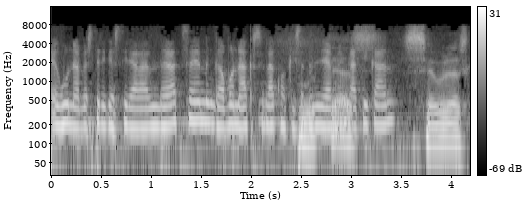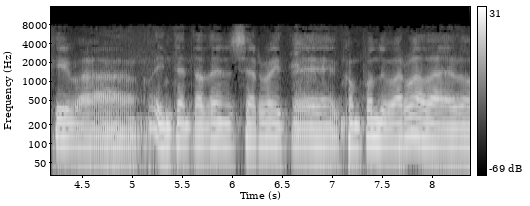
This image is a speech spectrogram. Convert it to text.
eguna besterik ez dira galderatzen, gabonak zelakoak izaten dira hemen gatikan. Segurazki, ba, intentaten zerbait eh, konpondu barba da, edo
